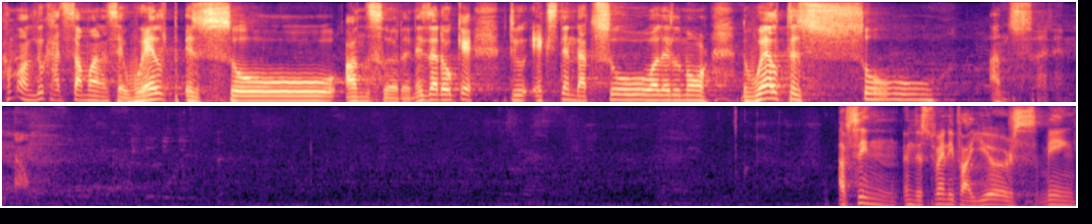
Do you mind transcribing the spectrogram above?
Come on, look at someone and say, Wealth is so uncertain. Is that okay to extend that so a little more? The wealth is so uncertain. I've seen in this 25 years being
